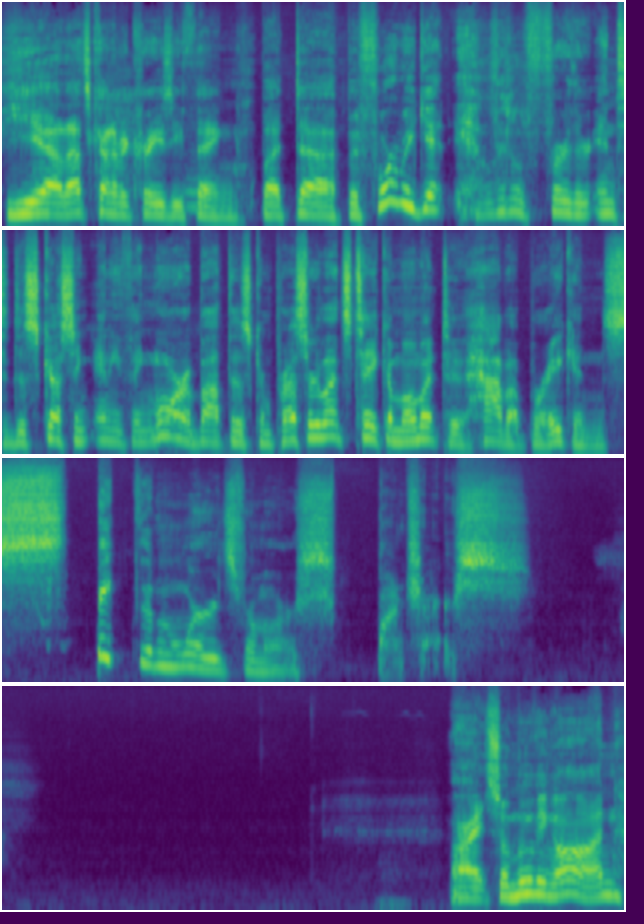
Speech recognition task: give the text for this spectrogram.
Yeah, that's kind of a crazy thing. But uh, before we get a little further into discussing anything more about this compressor, let's take a moment to have a break and speak them words from our sponsors. All right, so moving on,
